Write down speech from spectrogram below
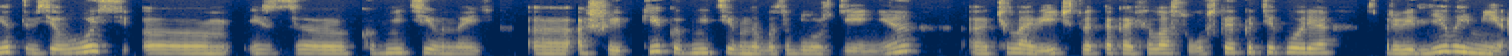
это взялось эм, из э, когнитивной э, ошибки, когнитивного заблуждения человечества. Это такая философская категория «справедливый мир».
